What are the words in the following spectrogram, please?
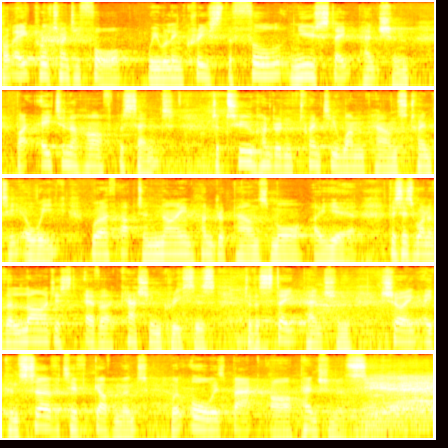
From April 24, we will increase the full new state pension by 8.5% to £221.20 a week, worth up to £900 more a year. This is one of the largest ever cash increases to the state pension, showing a Conservative government will always back our pensioners. Yeah.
